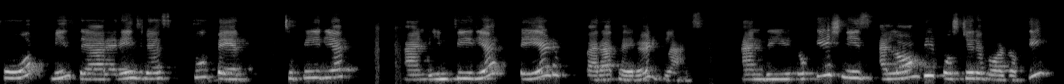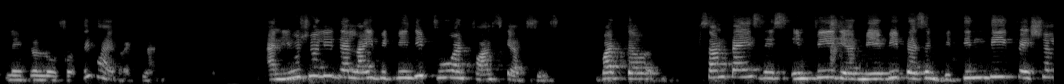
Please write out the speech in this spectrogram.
4 means they are arranged as two pair, superior and inferior paired parathyroid glands. And the location is along the posterior border of the lateral lobes of the thyroid gland. And usually they lie between the true and false capsules. But uh, sometimes this inferior may be present within the facial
